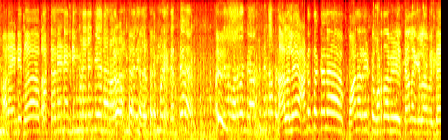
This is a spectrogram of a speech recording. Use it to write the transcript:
ಅಣ್ಣ ಹಿಂಡಿದ್ದು ಫಸ್ಟ್ ಅದನ್ನ ನಿಮ್ ಮಾಡಲಿದ್ದೆ ನಾನು? ನಿಮ್ ಮಾಡಕತ್ತೆ ಅಲ್ಲೇ ಆಟೋ ತಕ್ಕನ ಪಾನರ್ ಇಟ್ಟು ಹೊಡೆದಾವಿ ಚಾಲಾಗಿಲ್ಲ ಮತ್ತೆ.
